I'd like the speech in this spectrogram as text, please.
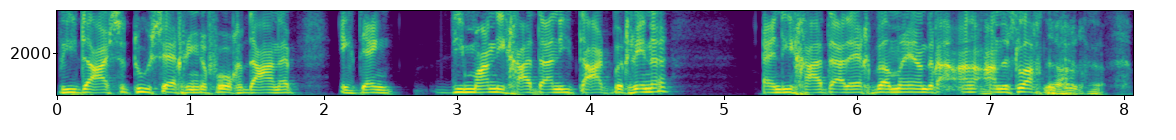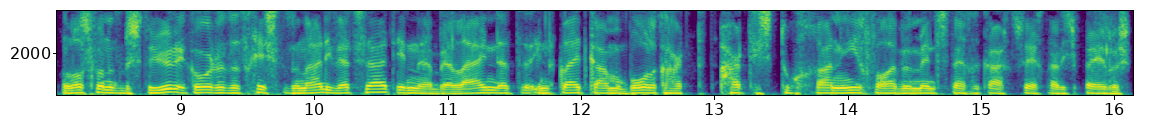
Wie daar zijn toezeggingen voor gedaan heeft. Ik denk, die man die gaat aan die taak beginnen. En die gaat daar echt wel mee aan de, aan, de slag natuurlijk. Maar Los van het bestuur, ik hoorde dat gisteren na die wedstrijd in eh, Berlijn... dat in de kleedkamer behoorlijk hard, hard is toegegaan. In ieder geval hebben mensen tegen elkaar gezegd naar die spelers...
